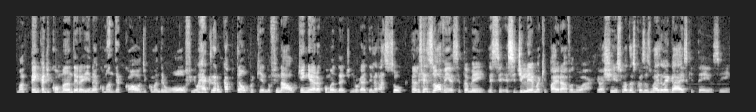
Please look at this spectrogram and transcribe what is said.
uma penca de commander aí, né? Commander Cold, Commander Wolf, e o Rex era um capitão, porque no final quem era comandante no lugar dele era a Ahsoka. Então eles resolvem esse também, esse, esse dilema que pairava no ar. Eu achei isso uma das coisas mais legais que tem, assim,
